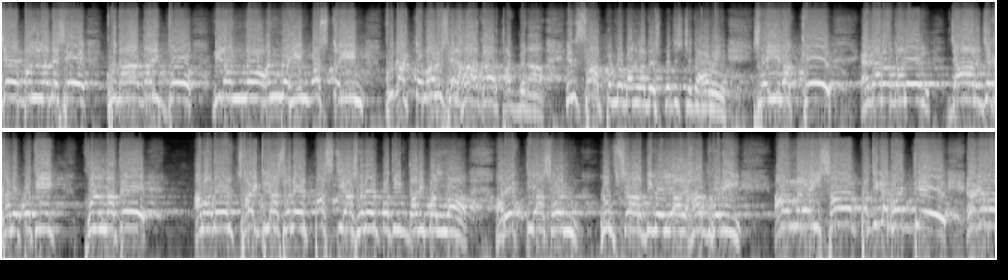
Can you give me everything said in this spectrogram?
যে বাংলাদেশে ক্ষুধা, দারিদ্র, নিরন্ন, অন্নহীন, বস্ত্রহীন, ক্ষুধার্ত মানুষের হাহাকার থাকবে না। ইনসাফপূর্ণ বাংলাদেশ প্রতিষ্ঠিত হবে। সেই লক্ষ্যে এগারো দলের যার যেখানে প্রতীক, খুলনাতে আমাদের ছয়টি আসনের, পাঁচটি আসনের প্রতীক দাঁড়িপাল্লা। আর একটি আসন রূপসা দিগলিয়ায় হাত ঘড়ি আমরা এই সব প্রতীকে ভোট দিয়ে এগারো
